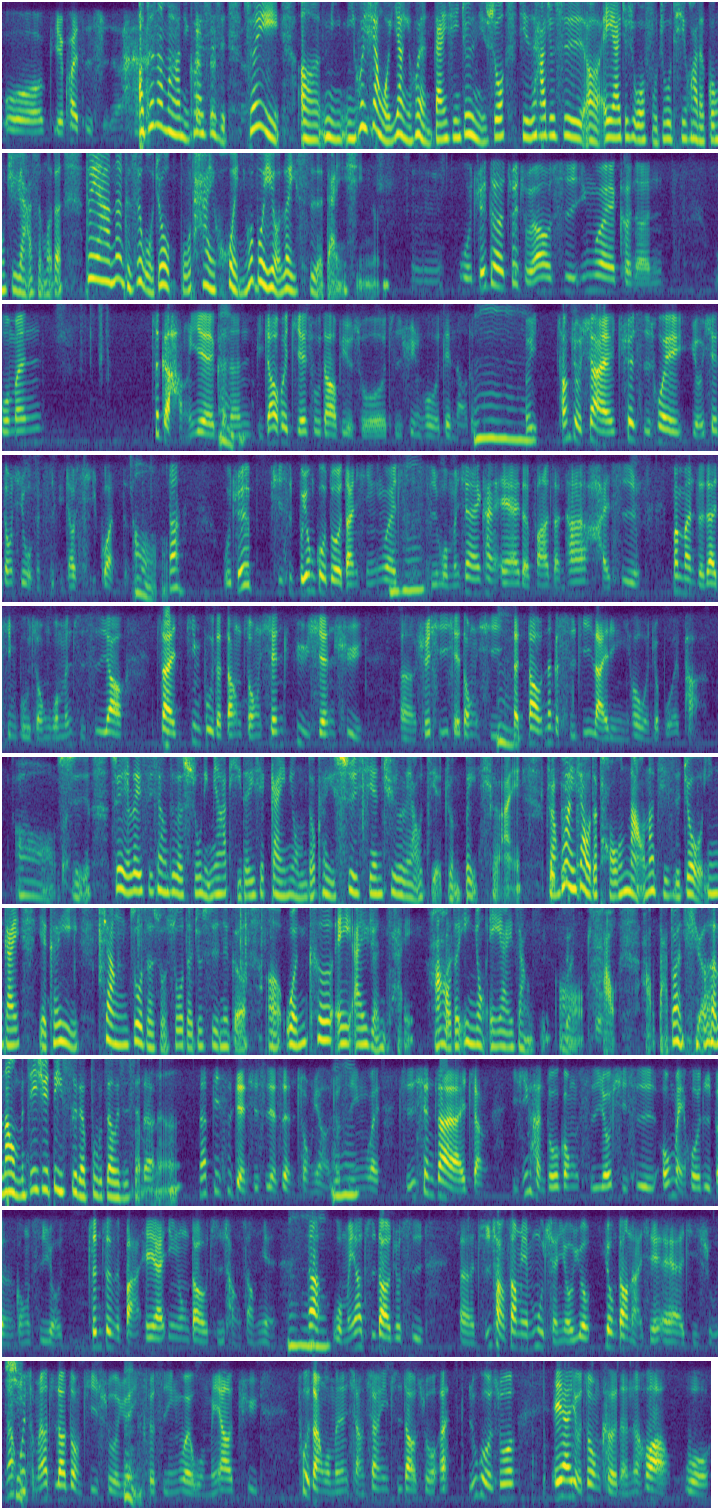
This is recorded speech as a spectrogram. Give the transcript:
我也快四十了哦，真的吗？你快四十，所以呃，你你会像我一样，也会很担心。就是你说，其实它就是呃，AI 就是我辅助企划的工具啊什么的。对呀，那可是我就不太会，你会不会也有类似的担心呢？嗯，我觉得最主要是因为可能我们这个行业可能比较会接触到，比如说资讯或电脑的，嗯，所以。长久下来，确实会有一些东西我们是比较习惯的。哦，那我觉得其实不用过多的担心，因为其实我们现在看 AI 的发展，它还是慢慢的在进步中。我们只是要在进步的当中，先预先去呃学习一些东西，嗯等到那个时机来临以后，我们就不会怕。哦，是，所以类似像这个书里面他提的一些概念，我们都可以事先去了解、准备起来，转换一下我的头脑。那其实就应该也可以像作者所说的，就是那个呃文科 AI 人才。好好的应用 AI 这样子哦，好好打断你了。那我们继续第四个步骤是什么呢？那第四点其实也是很重要的，就是因为其实现在来讲，已经很多公司，尤其是欧美或日本的公司，有真正的把 AI 应用到职场上面。嗯那，我们要知道，就是呃，职场上面目前有用用到哪些 AI 技术？那为什么要知道这种技术的原因，嗯就是因为我们要去拓展我们的想象力，知道说，哎、如果说 AI 有这种可能的话，我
